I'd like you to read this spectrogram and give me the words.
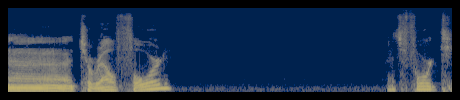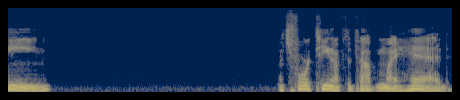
Uh, Terrell Ford. That's 14. That's 14 off the top of my head.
